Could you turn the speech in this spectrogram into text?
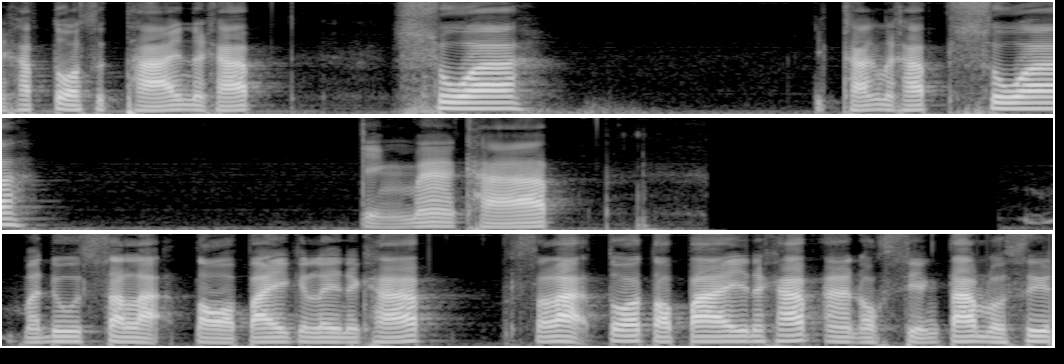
นะครับ ตัวสุดท้ายนะครับซัวอีกครั้งนะครับซัวเก่งมากครับ มาดูสระต่อไปกันเลยนะครับ สระตัวต่อไปนะครับ อ่านออกเสียงตามหลาซื้อ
